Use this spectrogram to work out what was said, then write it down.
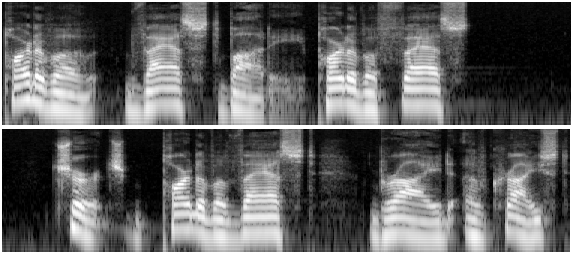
part of a vast body, part of a vast church, part of a vast bride of Christ,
